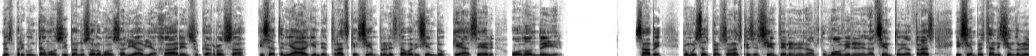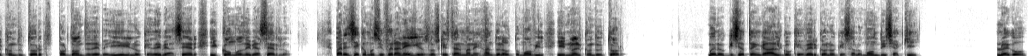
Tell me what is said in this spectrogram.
Nos preguntamos si cuando Salomón salía a viajar en su carroza, quizá tenía alguien detrás que siempre le estaba diciendo qué hacer o dónde ir. ¿Sabe? Como esas personas que se sienten en el automóvil, en el asiento de atrás, y siempre están diciéndole al conductor por dónde debe ir y lo que debe hacer y cómo debe hacerlo. Parece como si fueran ellos los que están manejando el automóvil y no el conductor. Bueno, quizá tenga algo que ver con lo que Salomón dice aquí. Luego,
